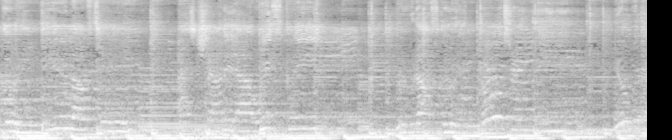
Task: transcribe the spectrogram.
wondering, do you love? As shouted out with glee, Rudolph the Red-Nosed Reindeer, you'll be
